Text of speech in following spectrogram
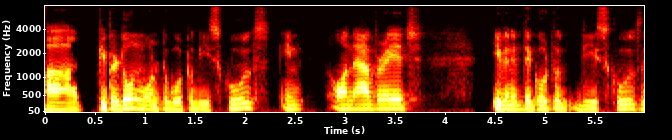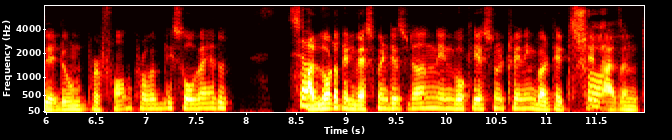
uh, people don't want to go to these schools. In on average, even if they go to these schools, they don't perform probably so well. So, A lot of investment is done in vocational training, but it still hasn't.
